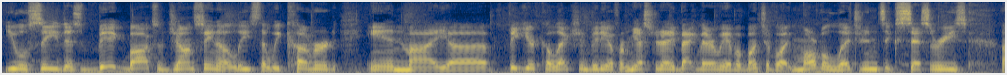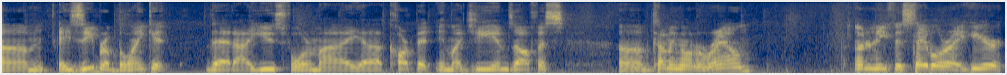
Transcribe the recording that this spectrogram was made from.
you will see this big box of John Cena Elites that we covered in my uh, figure collection video from yesterday. Back there we have a bunch of like Marvel Legends accessories, um, a zebra blanket that I use for my uh, carpet in my GM's office. Um, coming on around, underneath this table right here,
